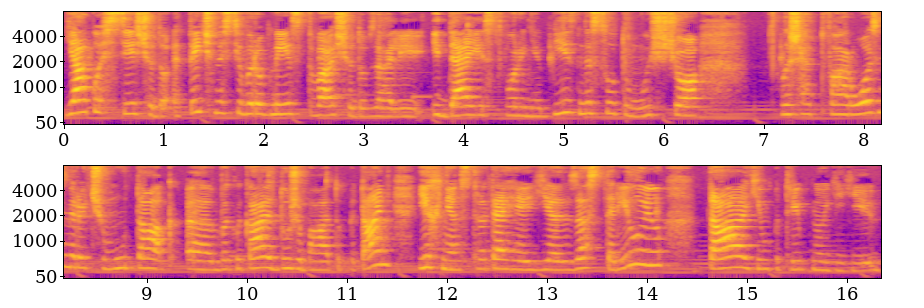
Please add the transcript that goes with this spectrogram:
якості, щодо етичності виробництва, щодо взагалі ідеї створення бізнесу, тому що лише два розміри. Чому так Е, викликає дуже багато питань. Їхня стратегія є застарілою. Та їм потрібно її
